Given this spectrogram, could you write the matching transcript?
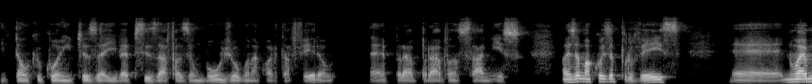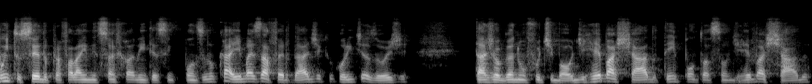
Então, que o Corinthians aí vai precisar fazer um bom jogo na quarta-feira, né, para avançar nisso. Mas é uma coisa por vez. É, não é muito cedo para falar em só 45 pontos e não cair, mas a verdade é que o Corinthians hoje está jogando um futebol de rebaixado, tem pontuação de rebaixado.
